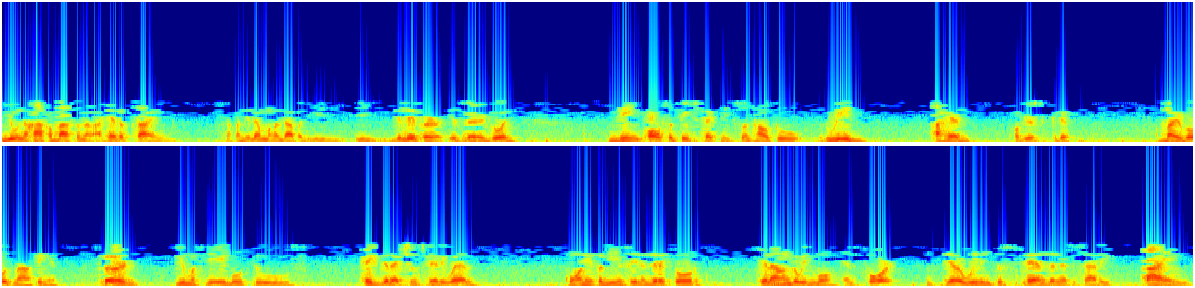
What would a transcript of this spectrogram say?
Yung nakakabasa ng ahead of time sa kanilang mga dapat i-deliver is very good. We also teach techniques on how to read ahead of your script by road mapping it. Third, you must be able to take directions very well. Kung ano yung sabihin sa'yo ng director, kailangan gawin mo. And fourth, they are willing to spend the necessary time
